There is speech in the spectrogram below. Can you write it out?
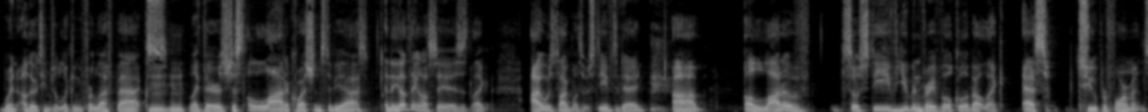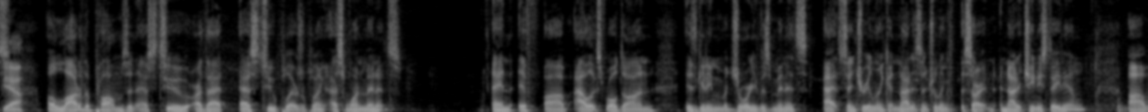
when other teams are looking for left backs? Like, there's just a lot of questions to be asked. And the other thing I'll say is, is like, I was talking about this with Steve today. Uh, a lot of so Steve, you've been very vocal about like S two performance. Yeah. a lot of the problems in S two are that S two players are playing S one minutes. And if uh, Alex Roldan is getting the majority of his minutes at CenturyLink and not at CenturyLink, sorry, not at Cheney Stadium uh,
